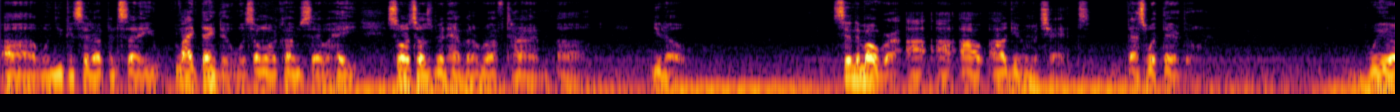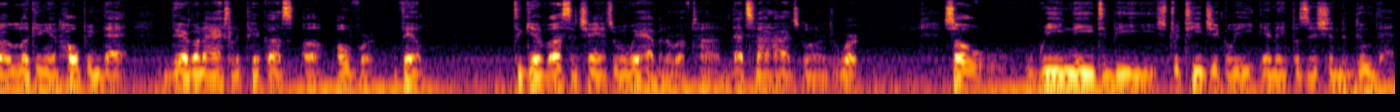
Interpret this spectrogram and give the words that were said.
Uh, when you can sit up and say, like they do, when someone comes and say, well, hey, so-and-so's been having a rough time, uh, you know, send them over. I, I, I'll, I'll give them a chance. That's what they're doing we are looking and hoping that they're going to actually pick us up over them to give us a chance when we're having a rough time. That's not how it's going to work. So we need to be strategically in a position to do that.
